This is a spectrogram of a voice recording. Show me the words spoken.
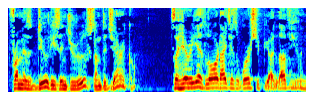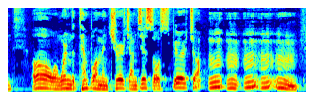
from his duties in Jerusalem to Jericho. So here he is, Lord, I just worship you. I love you. And Oh, when we're in the temple, I'm in church, I'm just so spiritual. Mm, mm, mm, mm, mm.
